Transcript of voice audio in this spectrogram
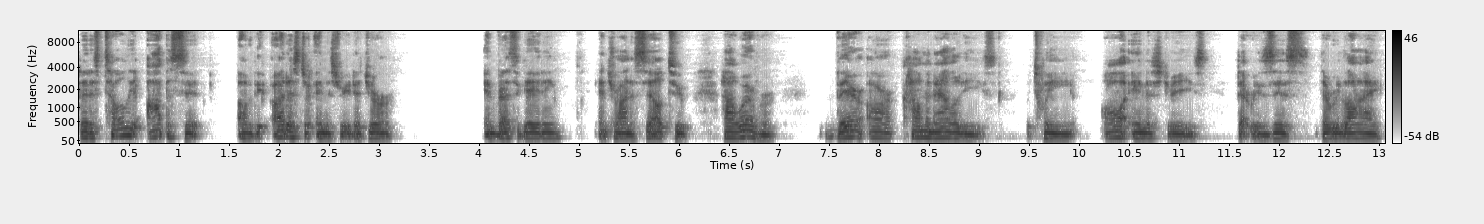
that is totally opposite of the other industry that you're investigating and trying to sell to. However, there are commonalities between all industries that resist, that rely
